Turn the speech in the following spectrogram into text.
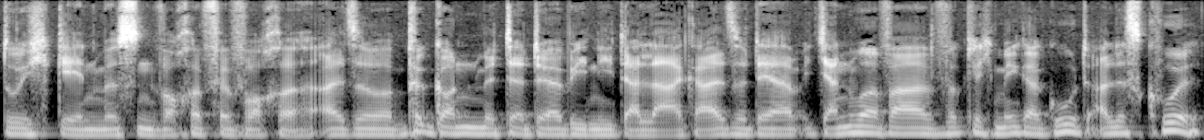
durchgehen müssen, Woche für Woche. Also begonnen mit der Derby-Niederlage. Also der Januar war wirklich mega gut, alles cool.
